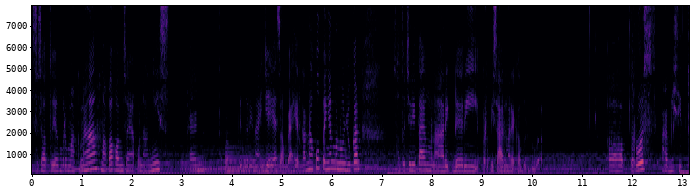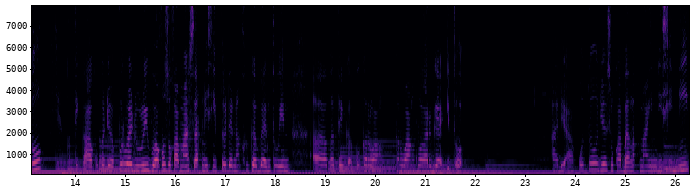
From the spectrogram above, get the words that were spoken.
sesuatu yang bermakna. Maka kalau misalnya aku nangis kan tetap dengerin aja ya sampai akhir. Karena aku pengen menunjukkan satu cerita yang menarik dari perpisahan mereka berdua. Uh, terus habis itu ketika aku ke dapur wah dulu ibu aku suka masak di situ dan aku gak bantuin uh, ketika aku ke ruang ke ruang keluarga gitu. Adik aku tuh dia suka banget main di sini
